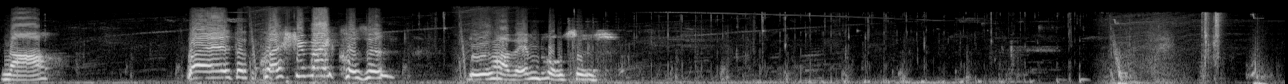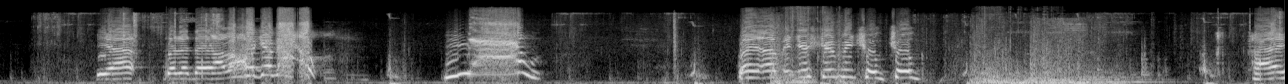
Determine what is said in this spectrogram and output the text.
Nah. But the question, my cousin. Do you have impulses? Yeah, but then I'm a hundred metal! No! Let me just give me chug jug. Hi.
